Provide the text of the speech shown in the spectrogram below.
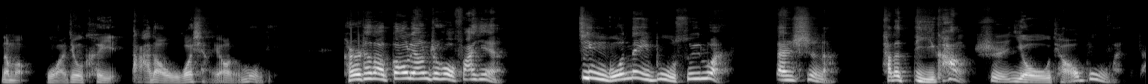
那么我就可以达到我想要的目的。可是他到高梁之后，发现晋国内部虽乱，但是呢，他的抵抗是有条不紊的。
